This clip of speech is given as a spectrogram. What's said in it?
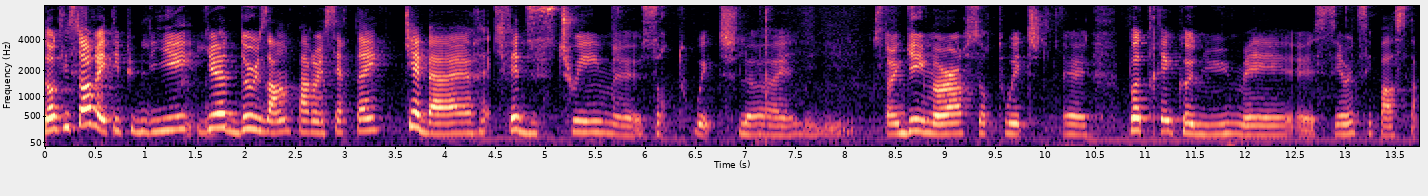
Donc l'histoire a été publiée il y a deux ans par un certain Kéber qui fait du stream euh, sur Twitch. C'est un gamer sur Twitch. Euh, pas très connu, mais euh, c'est un de ses passe-temps.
